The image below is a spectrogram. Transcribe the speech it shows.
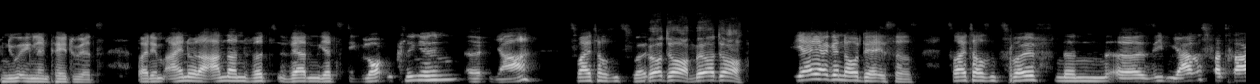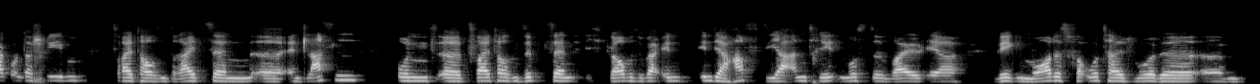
New England Patriots. Bei dem einen oder anderen wird, werden jetzt die Glocken klingeln. Äh, ja, 2012. Mörder, Mörder. Ja, ja, genau, der ist es. 2012 einen äh, Siebenjahresvertrag unterschrieben, 2013 äh, entlassen und äh, 2017, ich glaube sogar in, in der Haft, die er antreten musste, weil er wegen Mordes verurteilt wurde, ähm,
